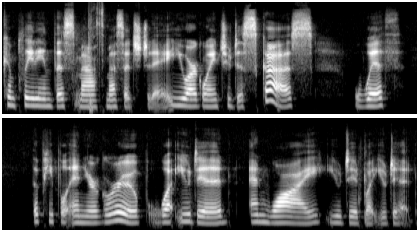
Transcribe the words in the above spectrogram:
completing this math message today, you are going to discuss with the people in your group what you did and why you did what you did.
